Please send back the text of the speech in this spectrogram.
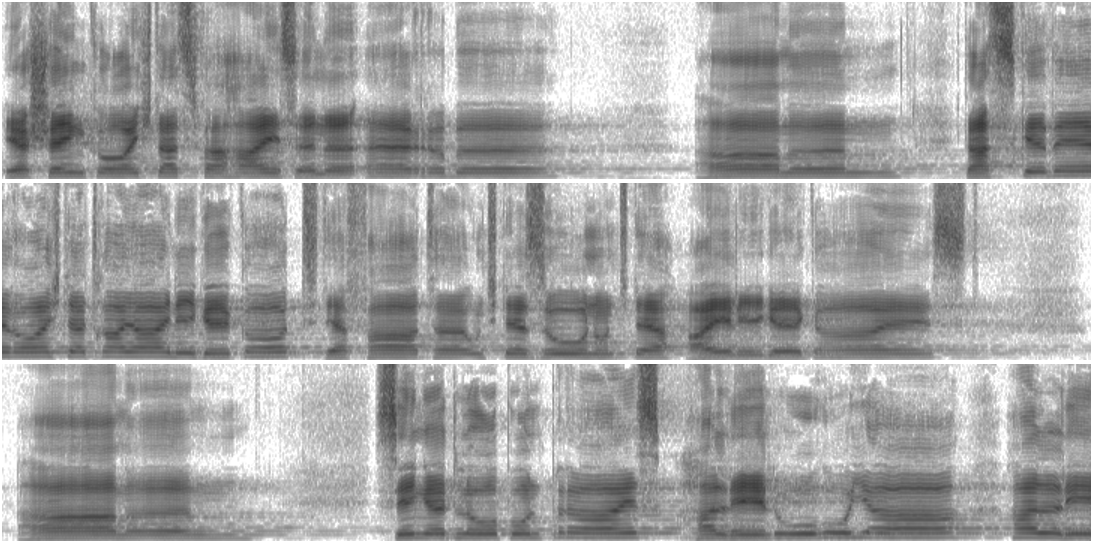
Er schenke euch das verheißene Erbe. Amen. Das gewähre euch der dreieinige Gott, der Vater und der Sohn und der Heilige Geist. Amen. Singet Lob und Preis, Halleluja, Halleluja.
